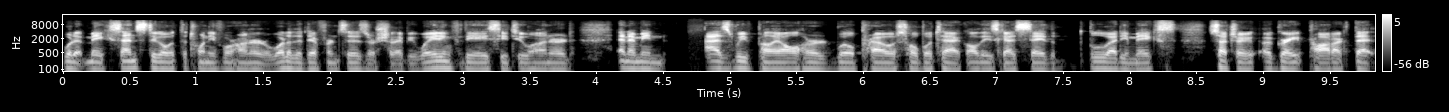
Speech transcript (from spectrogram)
would it make sense to go with the 2400 or what are the differences or should I be waiting for the AC200? And I mean, as we've probably all heard, Will Prowse, Hobotech, all these guys say the Bluetti makes such a, a, great product that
